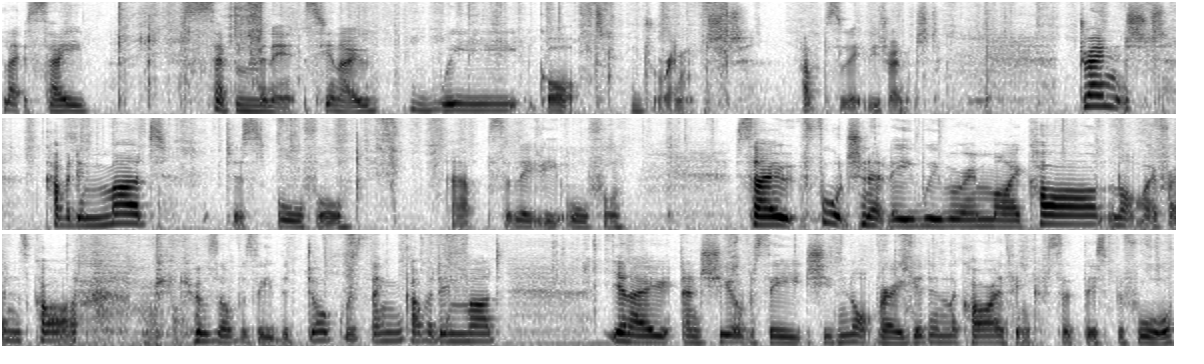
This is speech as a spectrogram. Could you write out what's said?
let's say seven minutes, you know, we got drenched, absolutely drenched drenched, covered in mud, just awful, absolutely awful. So fortunately we were in my car, not my friend's car, because obviously the dog was then covered in mud, you know, and she obviously, she's not very good in the car. I think I've said this before.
